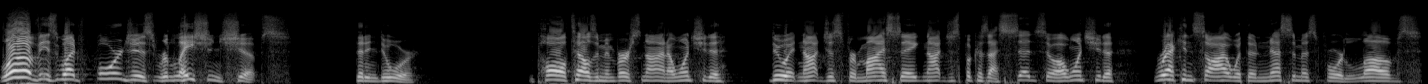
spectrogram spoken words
Love is what forges relationships that endure. Paul tells him in verse 9, I want you to do it not just for my sake, not just because I said so. I want you to reconcile with Onesimus for love's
